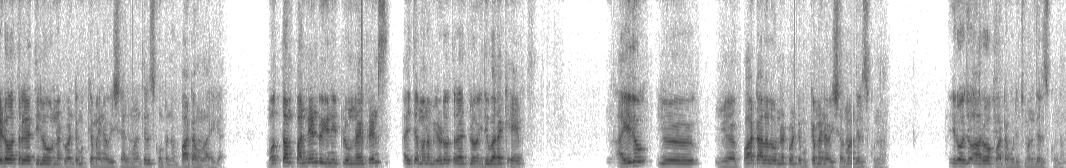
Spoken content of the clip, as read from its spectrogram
ఏడవ తరగతిలో ఉన్నటువంటి ముఖ్యమైన విషయాలు మనం తెలుసుకుంటున్నాం పాఠం వారిగా. మొత్తం పన్నెండు యూనిట్లు ఉన్నాయి ఫ్రెండ్స్ అయితే మనం ఏడవ తరగతిలో ఇదివరకే ఐదు పాఠాలలో ఉన్నటువంటి ముఖ్యమైన విషయాలు మనం తెలుసుకున్నాం. ఈరోజు ఆరవ పాఠం గురించి మనం తెలుసుకుందాం.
